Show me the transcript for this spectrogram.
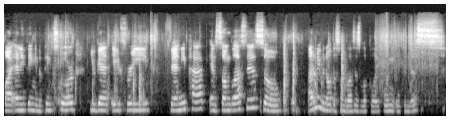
buy anything in the pink store. You get a free fanny pack and sunglasses. So, I don't even know what the sunglasses look like. Let me open this.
